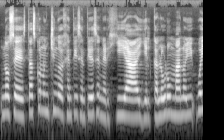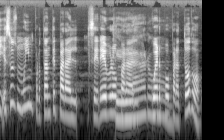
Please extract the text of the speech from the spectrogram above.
no sé, estás con un chingo de gente y sentir esa energía y el calor humano. Y, güey, eso es muy importante para el cerebro, para el cuerpo, para todo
